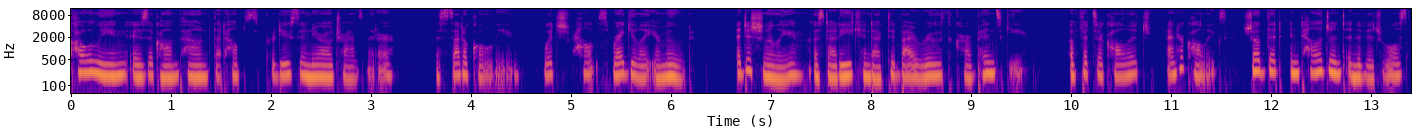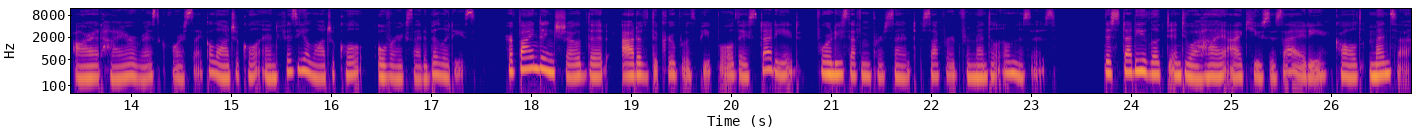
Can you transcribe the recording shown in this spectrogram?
Choline is a compound that helps produce a neurotransmitter, acetylcholine, which helps regulate your mood. Additionally, a study conducted by Ruth Karpinski of Pitzer College and her colleagues showed that intelligent individuals are at higher risk for psychological and physiological overexcitabilities. Her findings showed that out of the group of people they studied, 47% suffered from mental illnesses. The study looked into a high IQ society called Mensa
